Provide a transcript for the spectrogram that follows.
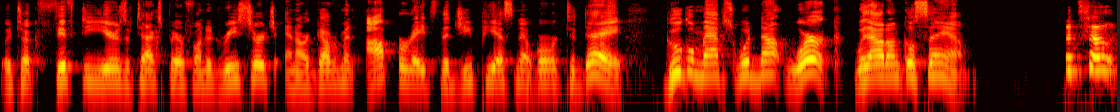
It took 50 years of taxpayer funded research, and our government operates the GPS network today. Google Maps would not work without Uncle Sam. But so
